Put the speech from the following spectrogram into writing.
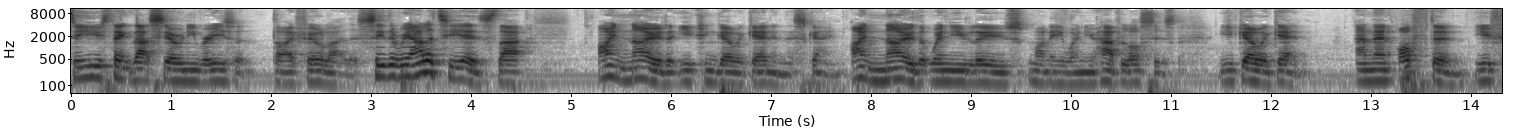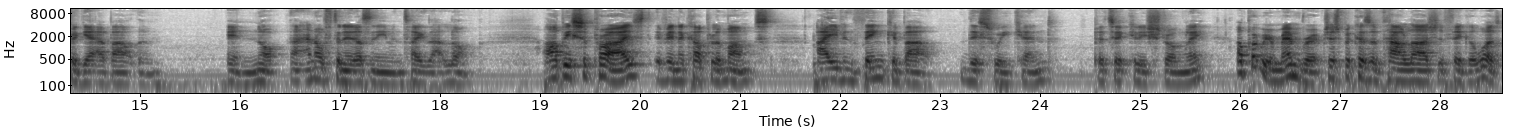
do you think that's the only reason that I feel like this? See the reality is that I know that you can go again in this game. I know that when you lose money, when you have losses, you go again. And then often you forget about them in not and often it doesn't even take that long. I'll be surprised if in a couple of months I even think about this weekend particularly strongly. I'll probably remember it just because of how large the figure was.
